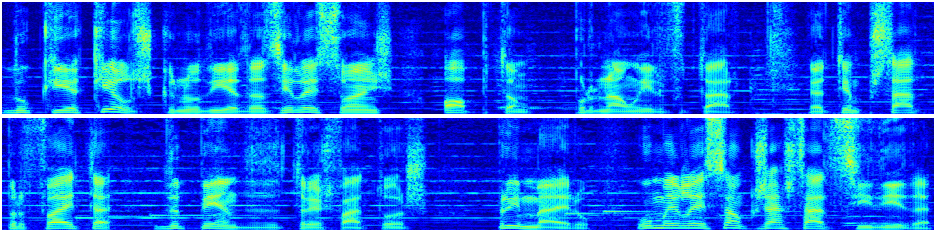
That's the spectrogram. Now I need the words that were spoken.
do que aqueles que no dia das eleições optam por não ir votar. A tempestade perfeita depende de três fatores Primeiro, uma eleição que já está decidida,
